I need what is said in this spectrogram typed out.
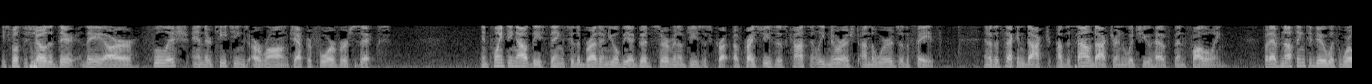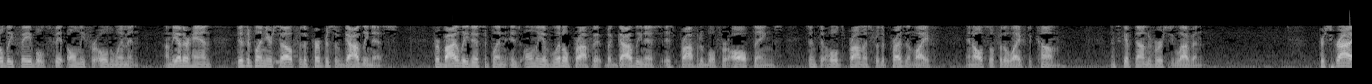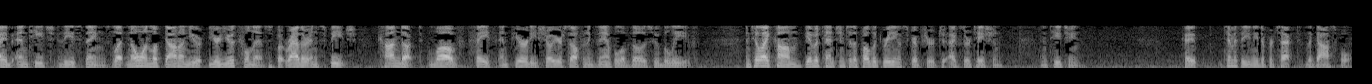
He's supposed to show that they they are foolish and their teachings are wrong. Chapter 4, verse 6. In pointing out these things to the brethren, you will be a good servant of Jesus of Christ Jesus, constantly nourished on the words of the faith and of the second doctrine, of the sound doctrine which you have been following, but have nothing to do with worldly fables fit only for old women. On the other hand, discipline yourself for the purpose of godliness. For bodily discipline is only of little profit, but godliness is profitable for all things, since it holds promise for the present life and also for the life to come. And skip down to verse 11. Prescribe and teach these things. Let no one look down on your, your youthfulness, but rather in speech, conduct, love, faith, and purity, show yourself an example of those who believe. Until I come, give attention to the public reading of Scripture, to exhortation and teaching. Okay, Timothy, you need to protect the gospel.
